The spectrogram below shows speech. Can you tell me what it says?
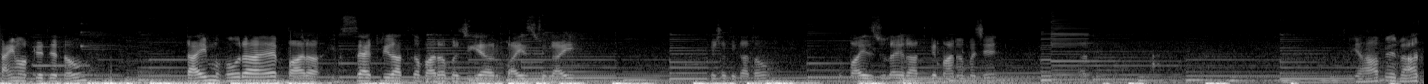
टाइम अपडेट देता हूँ। टाइम हो रहा है 12 एग्जैक्टली रात का 12 बज गया और 22 जुलाई। फिर से दिखाता हूँ। तो 22 जुलाई रात के 12 बजे। तो यहाँ पे रात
